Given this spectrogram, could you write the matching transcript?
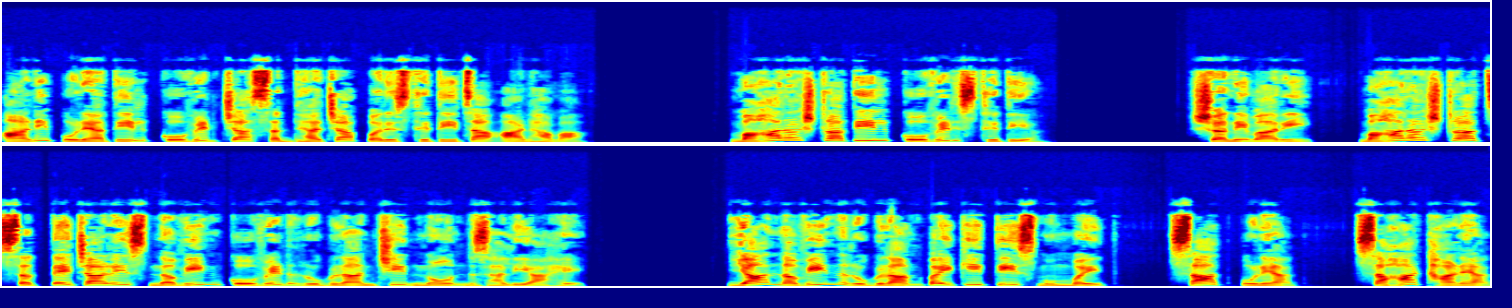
आणि पुण्यातील कोविडच्या सध्याच्या परिस्थितीचा आढावा. महाराष्ट्रातील कोविड स्थिती. शनिवारी महाराष्ट्रात सत्तेचाळीस नवीन कोविड रुग्णांची नोंद झाली आहे. या नवीन रुग्णांपैकी तीस मुंबईत सात पुण्यात सहा ठाण्यात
